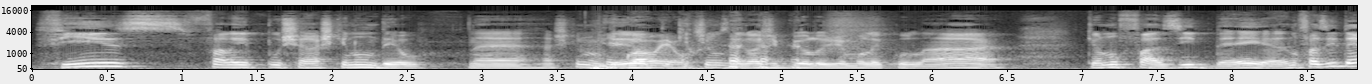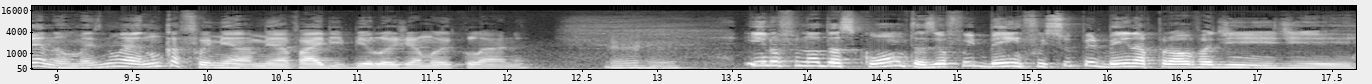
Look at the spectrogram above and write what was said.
fiz, falei, puxa, acho que não deu. Né? Acho que não Igual deu, porque eu. tinha uns negócios de biologia molecular que eu não fazia ideia. Eu não fazia ideia, não, mas não é, nunca foi minha, minha vibe biologia molecular, né? Uhum. E no final das contas, eu fui bem, fui super bem na prova de, de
